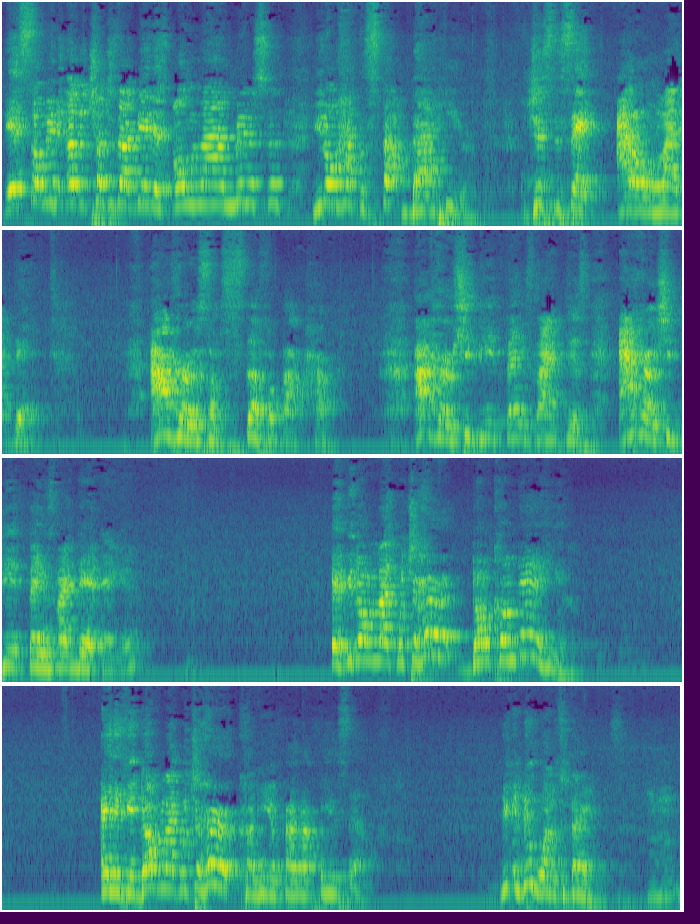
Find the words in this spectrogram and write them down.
There's so many other churches out there that's online minister. You don't have to stop by here just to say, I don't like that. I heard some stuff about her. I heard she did things like this. I heard she did things like that, and if you don't like what you heard, don't come down here. And if you don't like what you heard, come here and find out for yourself. You can do one or two things. Mm-hmm.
